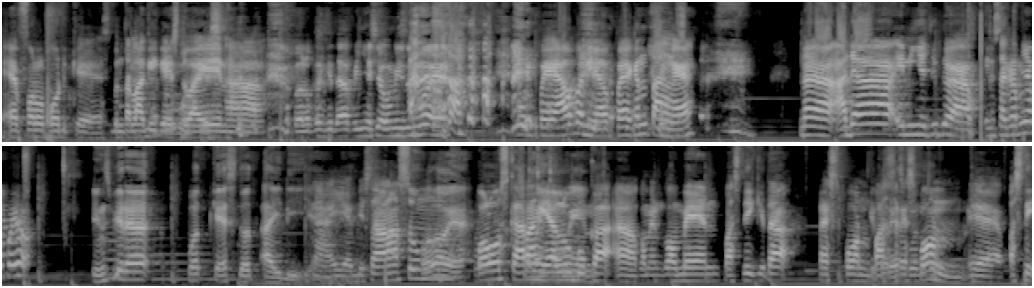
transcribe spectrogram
Apple Podcast bentar lagi guys Apple doain Podcast. ha walaupun kita apinya Xiaomi semua ya HP apa nih? HP kentang ya. Nah, ada ininya juga. Instagramnya apa yuk? inspirapodcast.id ya. Nah, iya bisa langsung Follow ya. follow sekarang ya lu Komen-komen. buka ah, komen-komen, pasti kita respon Kita pas respon, respon. Ya, pasti.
